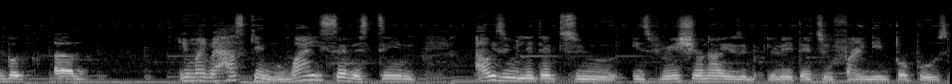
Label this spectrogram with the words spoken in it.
But um, you might be asking why self-esteem how is it related to inspiration how is it related to finding purpose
